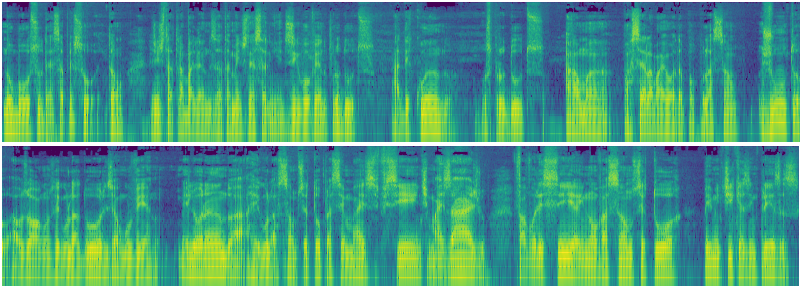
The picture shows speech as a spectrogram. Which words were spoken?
no bolso dessa pessoa. Então, a gente está trabalhando exatamente nessa linha, desenvolvendo produtos, adequando os produtos a uma parcela maior da população, junto aos órgãos reguladores e ao governo, melhorando a regulação do setor para ser mais eficiente, mais ágil, favorecer a inovação no setor, permitir que as empresas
